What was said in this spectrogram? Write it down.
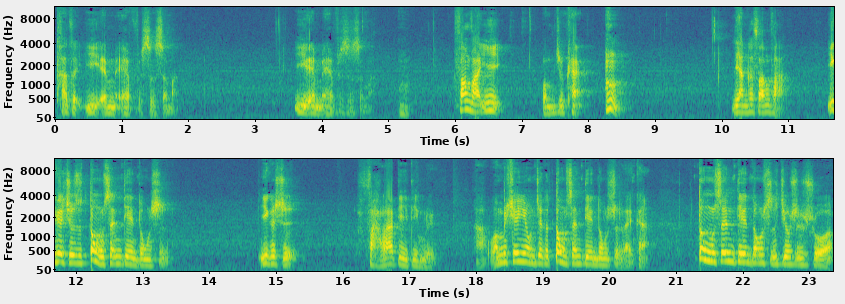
它的 EMF 是什么？EMF 是什么？嗯，方法一，我们就看 两个方法，一个就是动身电动式。一个是法拉第定律，啊，我们先用这个动身电动式来看。动身电动式就是说，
